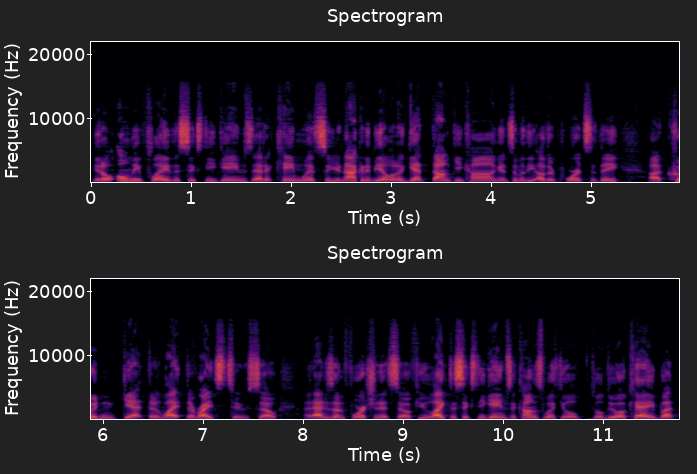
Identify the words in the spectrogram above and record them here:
it'll only play the 60 games that it came with, so you're not going to be able to get Donkey Kong and some of the other ports that they uh, couldn't get their, li- their rights to. So uh, that is unfortunate. So if you like the 60 games it comes with, you'll, you'll do okay, but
